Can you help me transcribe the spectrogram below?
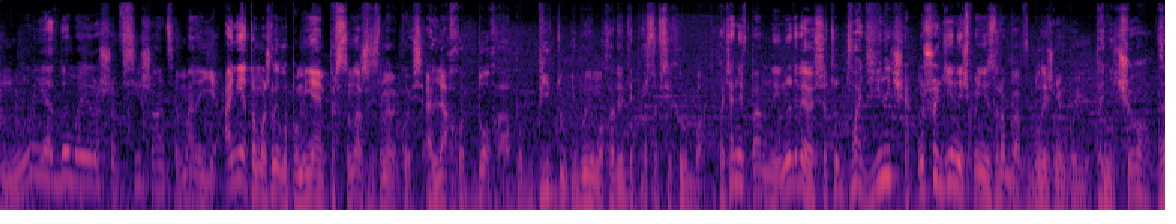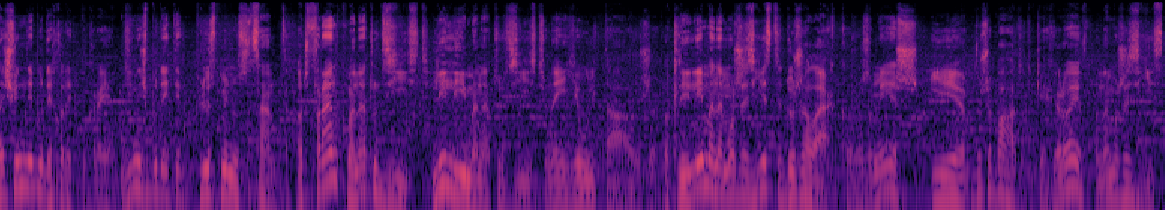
Ну, я думаю, що всі шанси в мене є. А ні, то можливо поміняємо персонажа, візьмемо якогось аля хот-дога або біту і будемо ходити просто всіх рубати. Хоча не впевнений. Ну дивись, тут два Дінича. Ну що Дінич мені зробив в ближньому бою? Та нічого. Значить він не буде ходити по краям. Дінич буде йти плюс-мінус в центр. От Френк мене тут з'їсть. Лілі мене тут з'їсть. У неї є ульта вже. От Лілі мене може з'їсти дуже легко, розумієш? І дуже багато таких героїв мене може з'їсти.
